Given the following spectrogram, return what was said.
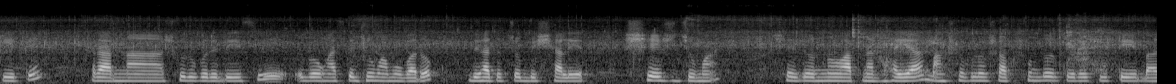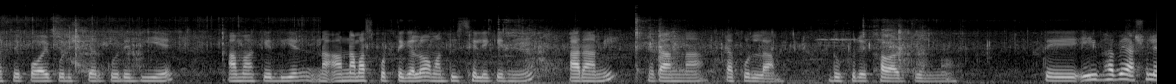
কেটে রান্না শুরু করে দিয়েছি এবং আজকে জুমা মোবারক, দুই হাজার চব্বিশ সালের শেষ জুমা। সেজন্য আপনার ভাইয়া মাংসগুলো সব সুন্দর করে কুটে বাসে পয় পরিষ্কার করে দিয়ে আমাকে দিয়ে নামাজ পড়তে গেল আমার দুই ছেলেকে নিয়ে আর আমি রান্নাটা করলাম দুপুরে খাওয়ার জন্য। তো এইভাবে আসলে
